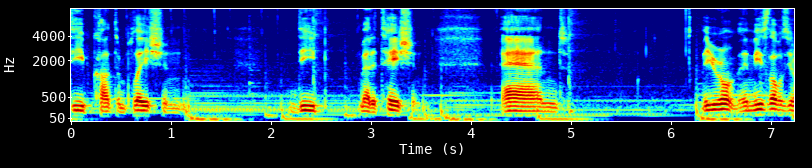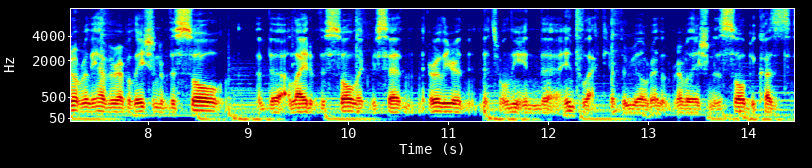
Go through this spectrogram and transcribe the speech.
deep contemplation, deep meditation, and you don't. In these levels, you don't really have a revelation of the soul, of the light of the soul, like we said earlier. That's only in the intellect. You have the real revelation of the soul because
